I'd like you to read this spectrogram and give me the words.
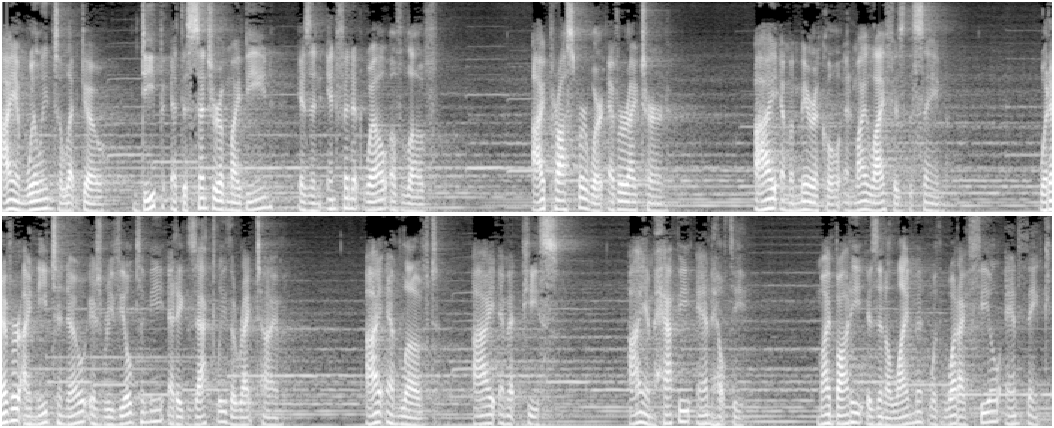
I am willing to let go. Deep at the center of my being is an infinite well of love. I prosper wherever I turn. I am a miracle, and my life is the same. Whatever I need to know is revealed to me at exactly the right time. I am loved. I am at peace. I am happy and healthy. My body is in alignment with what I feel and think.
